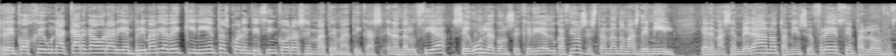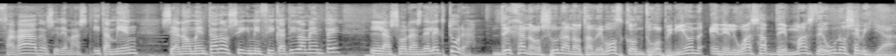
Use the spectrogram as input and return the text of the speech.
recoge una carga horaria en primaria de 545 horas en matemáticas. En Andalucía, según la Consejería de Educación, se están dando más de mil. Y además en verano también se ofrecen para los rezagados y demás. Y también se han aumentado significativamente las horas de lectura. Déjanos una nota de voz con tu opinión en el WhatsApp de Más de Uno Sevilla,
